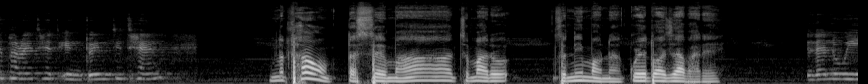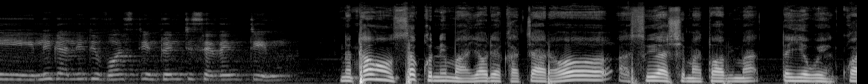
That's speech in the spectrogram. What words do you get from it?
separated in 2010. 2010မှာကျမတို့ဇနီးမောင်နှံကွဲသွားကြပါတယ် And then we legally divorced in 2017. 2019မှာရောက်တဲ့အခါကျတော့အစိုးရရှင်မှာတွားပြီးမှတရားဝင်ကွာ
